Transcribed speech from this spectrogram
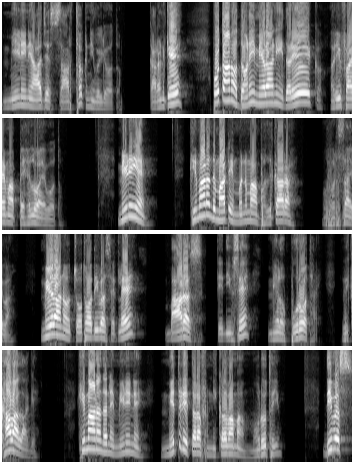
મીણીને આજે સાર્થક નીવડ્યો હતો. કારણ કે પોતાનો ધણી મેળાની દરેક હરીફાઈમાં પહેલો આવ્યો હતો. મીણીએ ખીમાનંદ માટે મનમાં ભલકારા વરસાવ્યા. મેળાનો ચોથો દિવસ એટલે બારસ તે દિવસે મેળો પૂરો થાય. વિખાવા લાગે. ખીમાણંદ અને મીણીને મેતડી તરફ નીકળવામાં મોડું થયું. દિવસ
